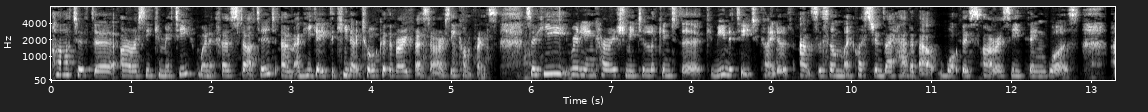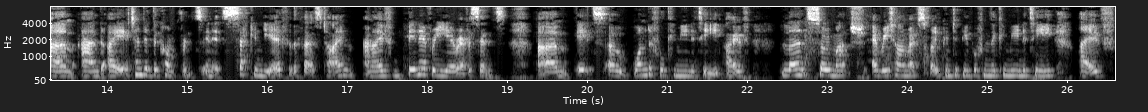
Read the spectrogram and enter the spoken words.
part of the RSE committee when it first started, um, and he gave the keynote talk at the very first RSE conference. So he really encouraged me to look into the community to kind of answer some of my questions I had about what this RSE thing was. Um, and I attended the conference in its second year for the first time, and I've been every year ever since. Um, it's a wonderful community. I've learned so much every time I've spoken to people from the community. I've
